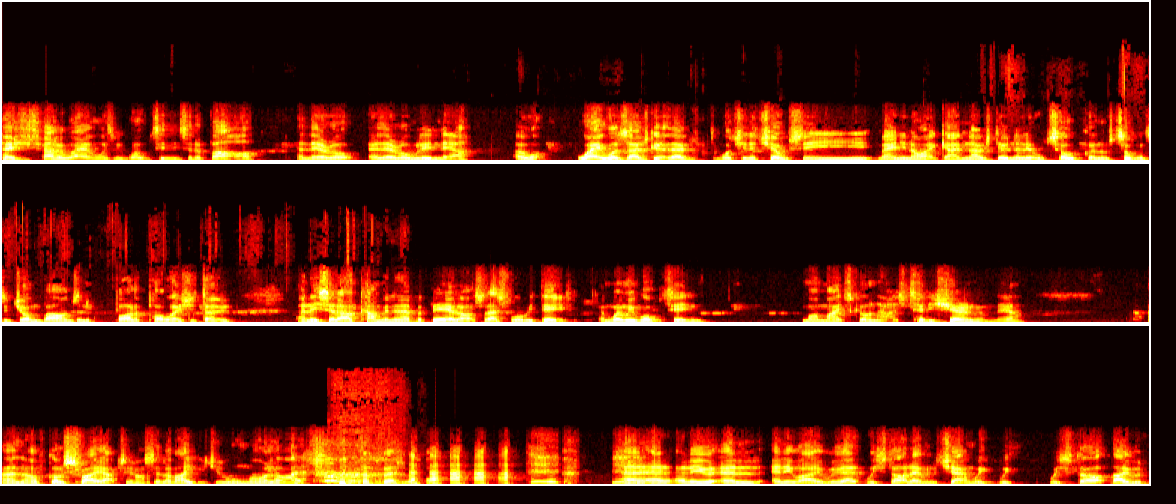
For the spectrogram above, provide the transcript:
so what happened was we walked into the bar and they're all they're all in there. Wh- what it was, I was, gonna, they were watching the Chelsea Man United game, and I was doing a little talk, and I was talking to John Barnes and by the pool as you do, and he said, "I'll come in and have a beer." Like, so that's what we did. And when we walked in, my mate's gone, "Oh, it's Teddy Sheringham there." And I've gone straight up to him. I said, "I've hated you all my life." and, and, and, he, and anyway, we had, we started having a chat, and we we, we start. They were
